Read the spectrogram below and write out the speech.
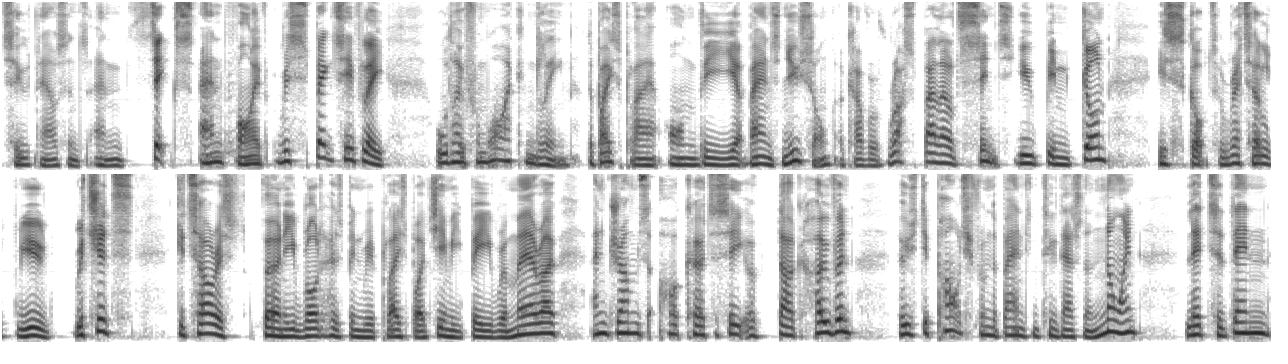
2006 and 5 respectively. Although, from what I can glean, the bass player on the uh, band's new song, a cover of Russ Ballard's Since You've Been Gone, is Scott Richards. Guitarist Fernie Rod has been replaced by Jimmy B. Romero, and drums are courtesy of Doug Hoven, whose departure from the band in 2009 led to then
